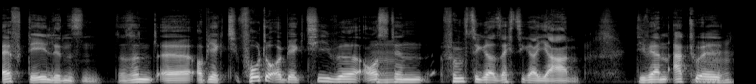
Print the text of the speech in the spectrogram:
FD-Linsen. Das sind äh, Objekti Fotoobjektive aus Hm. den 50er, 60er Jahren. Die werden aktuell Hm.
